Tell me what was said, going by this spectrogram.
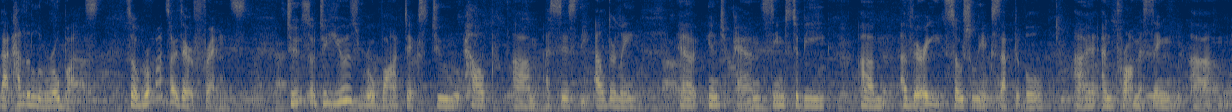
that had little robots. So robots are their friends. To, so to use robotics to help um, assist the elderly uh, in Japan seems to be um, a very socially acceptable uh, and promising um,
